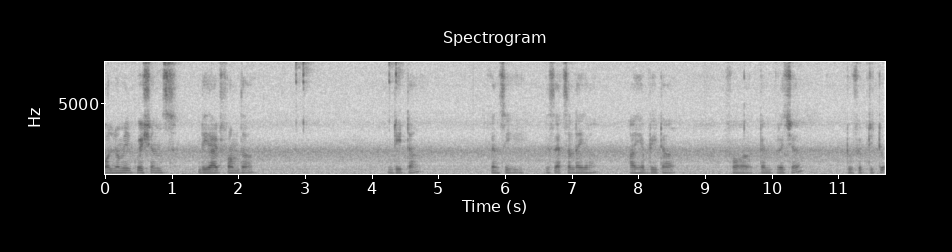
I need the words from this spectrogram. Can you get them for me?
polynomial equations derived from the data. You can see this excel diagram. I have data for temperature 250 to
